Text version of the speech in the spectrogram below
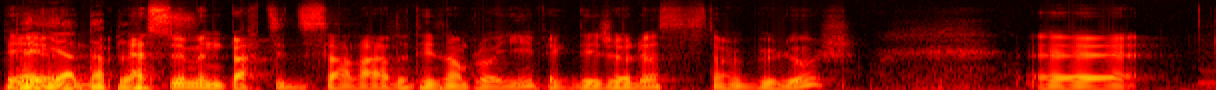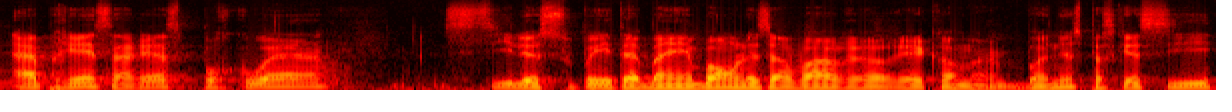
Payent à ta place. assument une partie du salaire de tes employés. Fait que déjà là, c'est un peu louche. Euh, après, ça reste pourquoi, si le souper était bien bon, le serveur aurait comme un bonus? Parce que si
